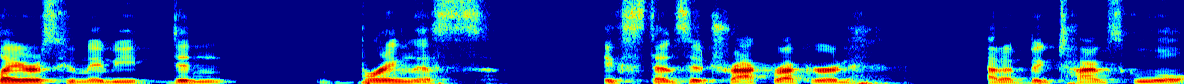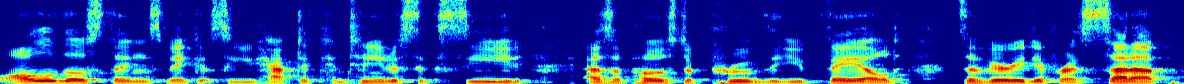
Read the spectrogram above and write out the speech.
players who maybe didn't bring this extensive track record at a big time school. All of those things make it so you have to continue to succeed as opposed to prove that you failed. It's a very different setup.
